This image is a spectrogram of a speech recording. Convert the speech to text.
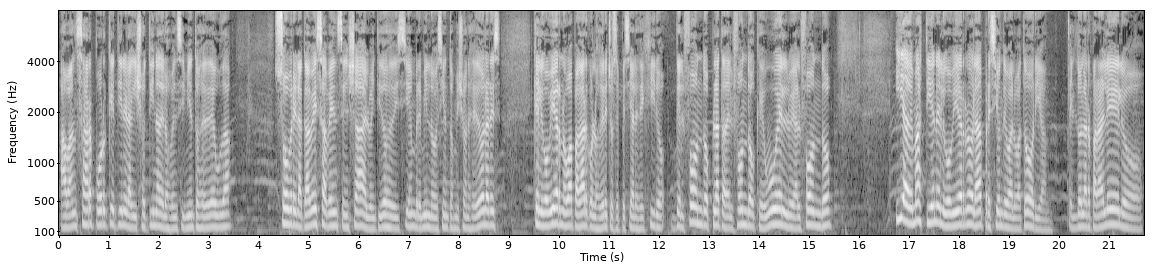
avanzar porque tiene la guillotina de los vencimientos de deuda. Sobre la cabeza vencen ya el 22 de diciembre 1.900 millones de dólares que el gobierno va a pagar con los derechos especiales de giro del fondo, plata del fondo que vuelve al fondo. Y además tiene el gobierno la presión devaluatoria, el dólar paralelo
